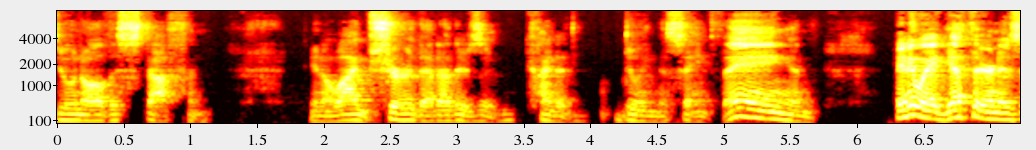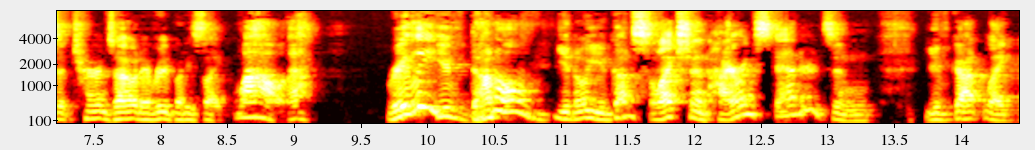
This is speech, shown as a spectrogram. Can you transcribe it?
doing all this stuff, and you know, I'm sure that others are kind of doing the same thing. And anyway, I get there, and as it turns out, everybody's like, "Wow, that, really? You've done all? You know, you've got selection and hiring standards, and you've got like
